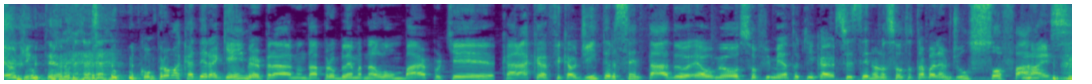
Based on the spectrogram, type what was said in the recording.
É o dia inteiro. Comprou uma cadeira gamer pra não dar problema na lombar, porque, caraca, ficar o dia inteiro sentado é o meu sofrimento aqui, cara. Se vocês terem noção, eu tô trabalhando de um sofá. Nice.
